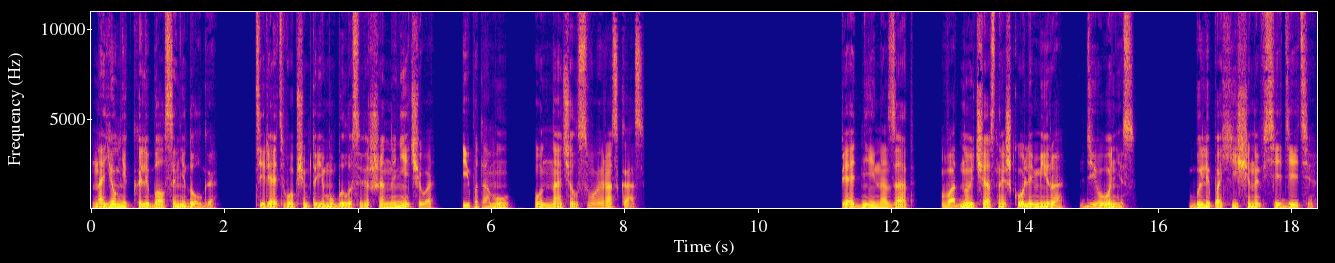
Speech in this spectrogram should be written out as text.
Наемник колебался недолго. Терять, в общем-то, ему было совершенно нечего, и потому он начал свой рассказ. Пять дней назад в одной частной школе мира «Дионис» были похищены все дети.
